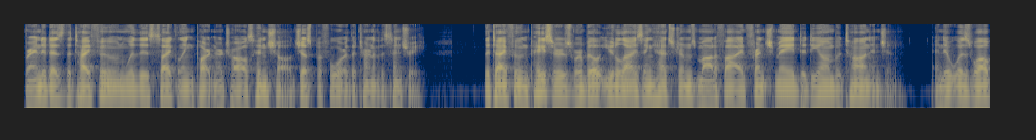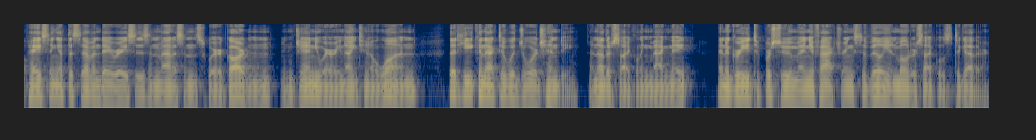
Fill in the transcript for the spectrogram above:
branded as the Typhoon with his cycling partner Charles Henshaw just before the turn of the century. The Typhoon Pacers were built utilizing Hedstrom's modified French made de Dion Bouton engine, and it was while pacing at the seven day races in Madison Square Garden in January 1901 that he connected with George Hendee, another cycling magnate, and agreed to pursue manufacturing civilian motorcycles together.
